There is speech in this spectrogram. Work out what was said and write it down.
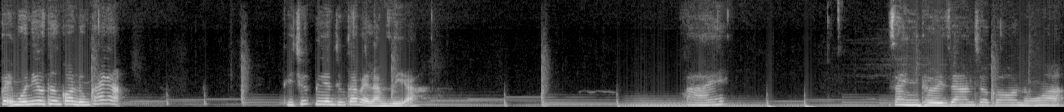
Vậy muốn yêu thương con đúng cách ạ? Thì trước tiên chúng ta phải làm gì ạ? Phải dành thời gian cho con, đúng không ạ?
